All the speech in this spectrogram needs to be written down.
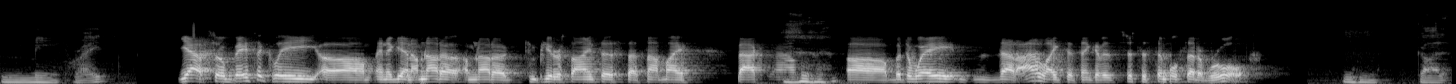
mean, right? Yeah, so basically, um, and again, I'm not a I'm not a computer scientist. That's not my background. uh, but the way that I like to think of it, it's just a simple set of rules. Mm-hmm. Got it.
